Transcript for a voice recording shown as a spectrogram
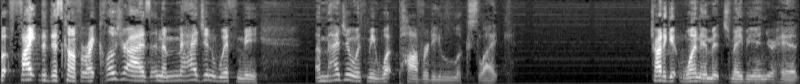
but fight the discomfort, right? Close your eyes and imagine with me. Imagine with me what poverty looks like. Try to get one image maybe in your head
